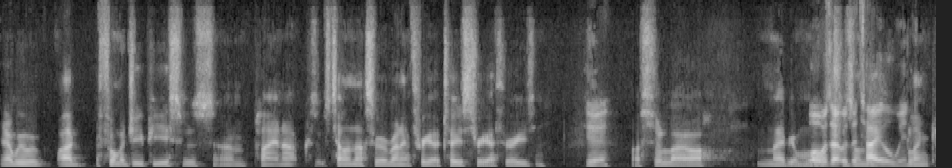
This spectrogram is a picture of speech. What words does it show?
you know, we were. I thought my GPS was um, playing up because it was telling us we were running 302s, 303s, and Yeah. I was sort of like, oh, maybe I'm. What was that with the tailwind? Blink.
